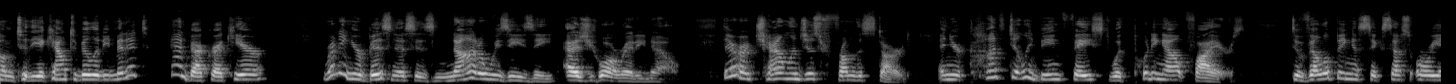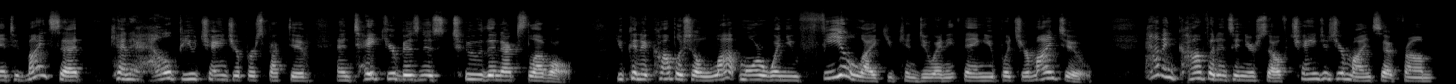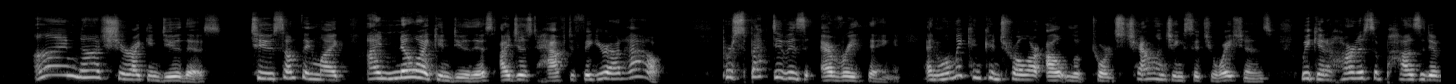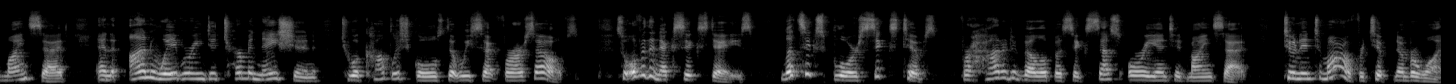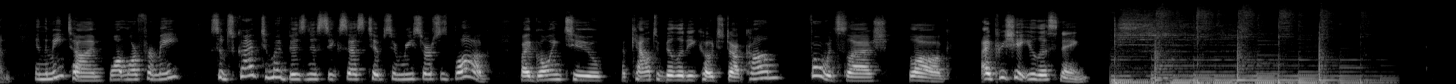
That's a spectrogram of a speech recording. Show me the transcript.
Welcome to the Accountability Minute and Backrack here. Running your business is not always easy, as you already know. There are challenges from the start, and you're constantly being faced with putting out fires. Developing a success oriented mindset can help you change your perspective and take your business to the next level. You can accomplish a lot more when you feel like you can do anything you put your mind to. Having confidence in yourself changes your mindset from, I'm not sure I can do this, to something like, I know I can do this, I just have to figure out how. Perspective is everything, and when we can control our outlook towards challenging situations, we can harness a positive mindset and unwavering determination to accomplish goals that we set for ourselves. So, over the next six days, let's explore six tips for how to develop a success oriented mindset Tune in tomorrow for tip number one. In the meantime, want more from me? Subscribe to my business success tips and resources blog by going to accountabilitycoach.com forward slash blog. I appreciate you listening.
